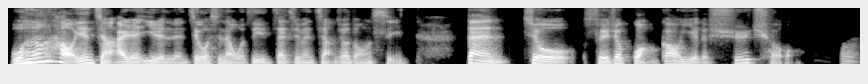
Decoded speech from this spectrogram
我很讨厌讲矮人艺人的人。结果现在我自己在这边讲这个东西，但就随着广告业的需求，嗯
